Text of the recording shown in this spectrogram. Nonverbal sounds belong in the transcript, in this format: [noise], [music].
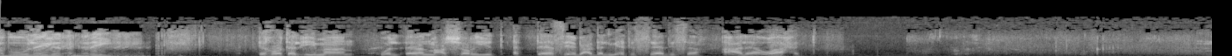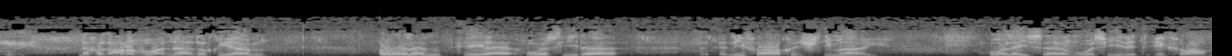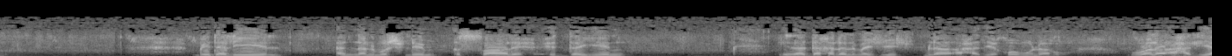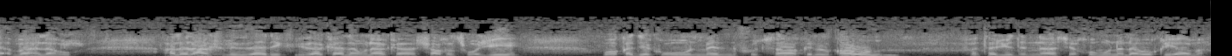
أبو ليلى الأثري. إخوة الإيمان والآن مع الشريط التاسع بعد المئة السادسة على واحد. لقد عرفوا أن هذا القيام أولا هي وسيلة نفاق اجتماعي وليس وسيلة إكرام. بدليل أن المسلم الصالح الدين إذا دخل المجلس لا أحد يقوم له ولا أحد يأبه له. على العكس من ذلك إذا كان هناك شخص وجيه وقد يكون من فساق القوم فتجد الناس يقومون له قيامة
